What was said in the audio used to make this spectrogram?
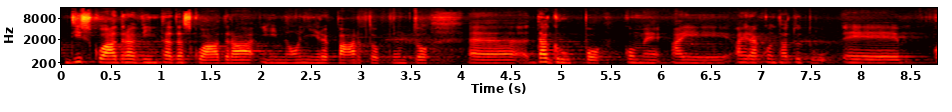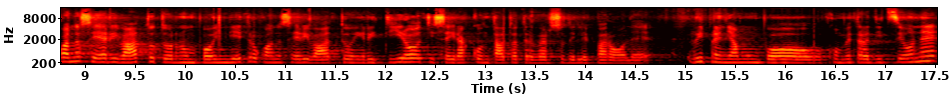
di squadra vinta da squadra in ogni reparto, appunto eh, da gruppo, come hai, hai raccontato tu. E quando sei arrivato, torno un po' indietro, quando sei arrivato in ritiro ti sei raccontato attraverso delle parole. Riprendiamo un po' come tradizione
